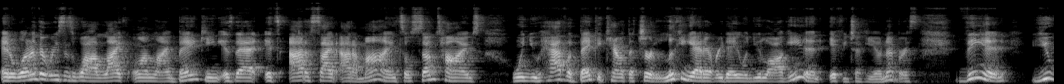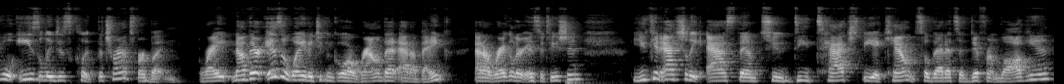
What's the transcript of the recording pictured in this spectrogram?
And one of the reasons why I like online banking is that it's out of sight, out of mind. So sometimes when you have a bank account that you're looking at every day when you log in, if you check your numbers, then you will easily just click the transfer button, right? Now there is a way that you can go around that at a bank, at a regular institution you can actually ask them to detach the account so that it's a different login.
